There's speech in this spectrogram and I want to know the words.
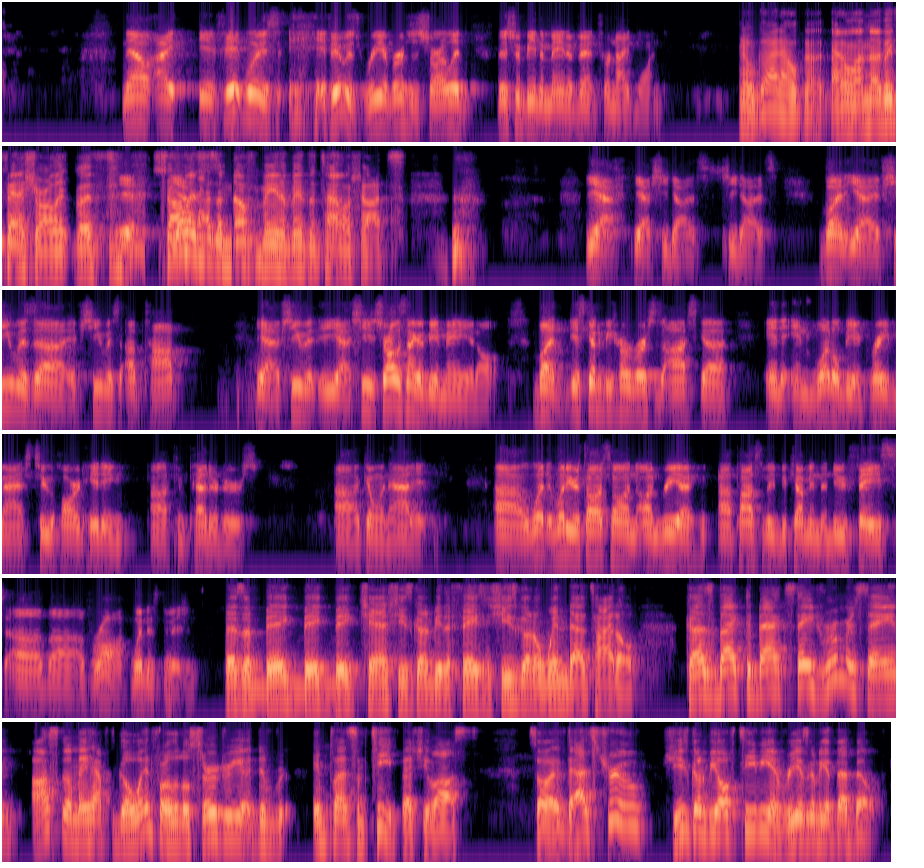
Now, I if it was if it was Rhea versus Charlotte, this would be the main event for night one. Oh God, I hope not. I don't. I'm not a big fan of Charlotte, but Yeah, Charlotte yeah. has enough main events and title shots. Yeah, yeah, she does. She does. But yeah, if she was uh if she was up top, yeah, she was yeah, she Charlotte's not gonna be a mania at all. But it's gonna be her versus Asuka in in what'll be a great match, two hard hitting uh competitors uh going at it. Uh, what what are your thoughts on on Rhea uh, possibly becoming the new face of uh, of Raw women's division? There's a big, big, big chance she's going to be the face and she's going to win that title. Because back to backstage rumors saying Asuka may have to go in for a little surgery to implant some teeth that she lost. So if that's true, she's going to be off TV and Rhea's going to get that belt.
